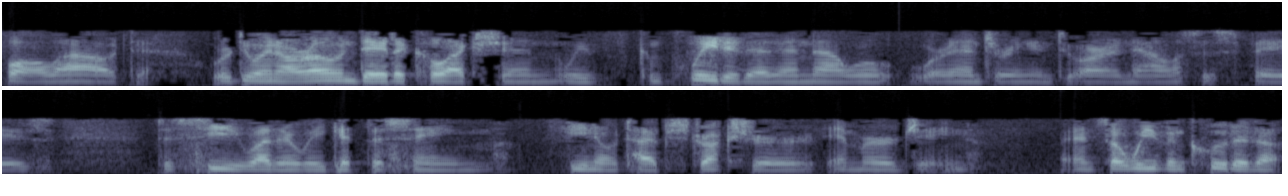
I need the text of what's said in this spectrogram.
fall out. We're doing our own data collection. We've completed it, and now we'll, we're entering into our analysis phase to see whether we get the same phenotype structure emerging. And so we've included a,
